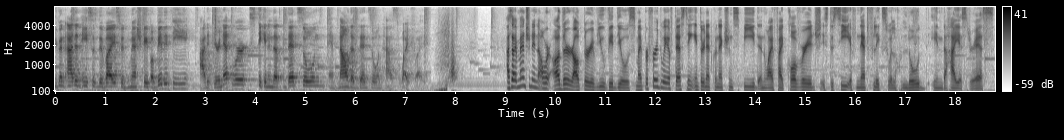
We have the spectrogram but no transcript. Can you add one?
you can add an ASUS device with mesh capability, add it to your network, stick it in that dead zone, and now that dead zone has Wi-Fi. As I mentioned in our other router review videos, my preferred way of testing internet connection speed and Wi-Fi coverage is to see if Netflix will load in the highest res.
